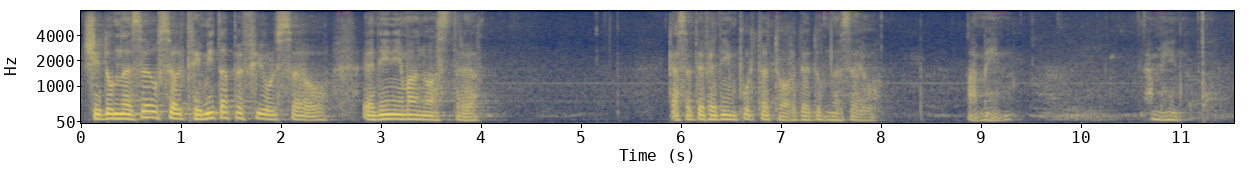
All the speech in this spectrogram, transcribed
și Dumnezeu să-L trimită pe Fiul Său în inima noastră ca să devenim purtători de Dumnezeu. Amin. Amin.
